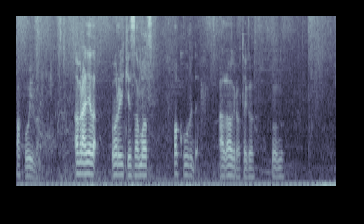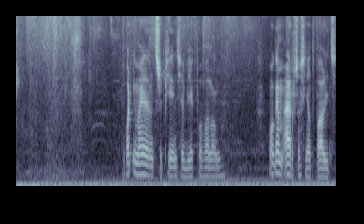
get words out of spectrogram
O kurwa. Dobra, nie da. Warwick jest za mocny. O kurde. Ale ograł tego. No, no. Warwick ma 1-3-5, bieg powalony. Mogłem R wcześniej odpalić.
